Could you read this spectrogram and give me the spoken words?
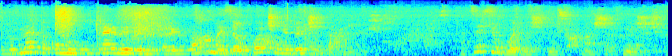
Головне, в такому буктрейлері реклами заохочення до читання. А це сьогоднішня наша книжечка.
